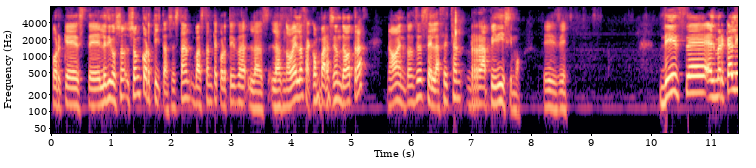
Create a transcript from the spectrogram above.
Porque este, les digo, son, son cortitas, están bastante cortitas las, las, novelas a comparación de otras, ¿no? Entonces se las echan rapidísimo. Sí, sí. Dice, el Mercalli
